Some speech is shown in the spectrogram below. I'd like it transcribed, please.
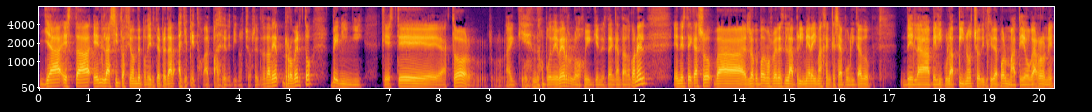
ya está en la situación de poder interpretar a Gepetto, al padre de Pinocho. Se trata de Roberto Benigni, que este actor, hay quien no puede verlo y quien está encantado con él. En este caso, va, lo que podemos ver es la primera imagen que se ha publicado de la película Pinocho dirigida por Mateo Garrone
